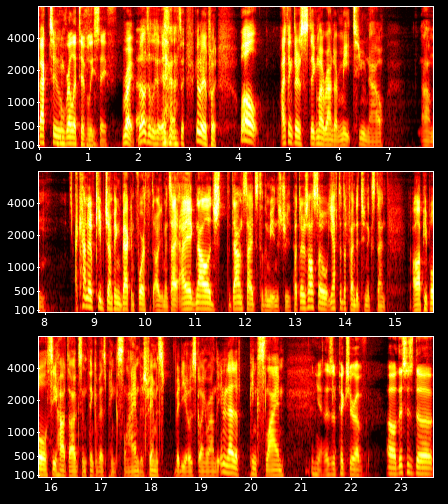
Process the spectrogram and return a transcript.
back to Relatively safe. Right, relatively. that's a good way to put it. Well, I think there's stigma around our meat too now. Um, I kind of keep jumping back and forth with arguments. I, I acknowledge the downsides to the meat industry, but there's also you have to defend it to an extent. A lot of people see hot dogs and think of it as pink slime. There's famous videos going around the internet of pink slime. Yeah, there's a picture of oh, this is the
